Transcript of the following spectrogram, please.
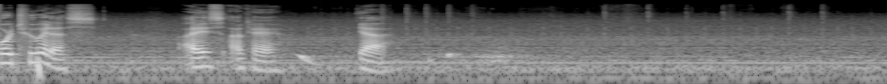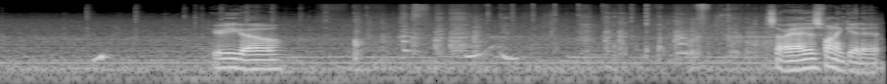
fortuitous. I, okay. Yeah. Here you go. Sorry, I just want to get it.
